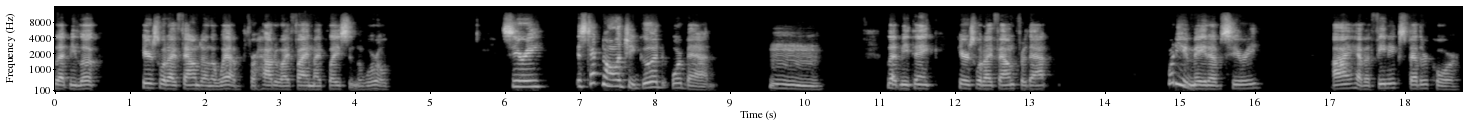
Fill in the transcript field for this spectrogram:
Let me look. Here's what I found on the web for how do I find my place in the world. Siri, is technology good or bad? Hmm. Let me think. Here's what I found for that. What are you made of, Siri? I have a phoenix feather core.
